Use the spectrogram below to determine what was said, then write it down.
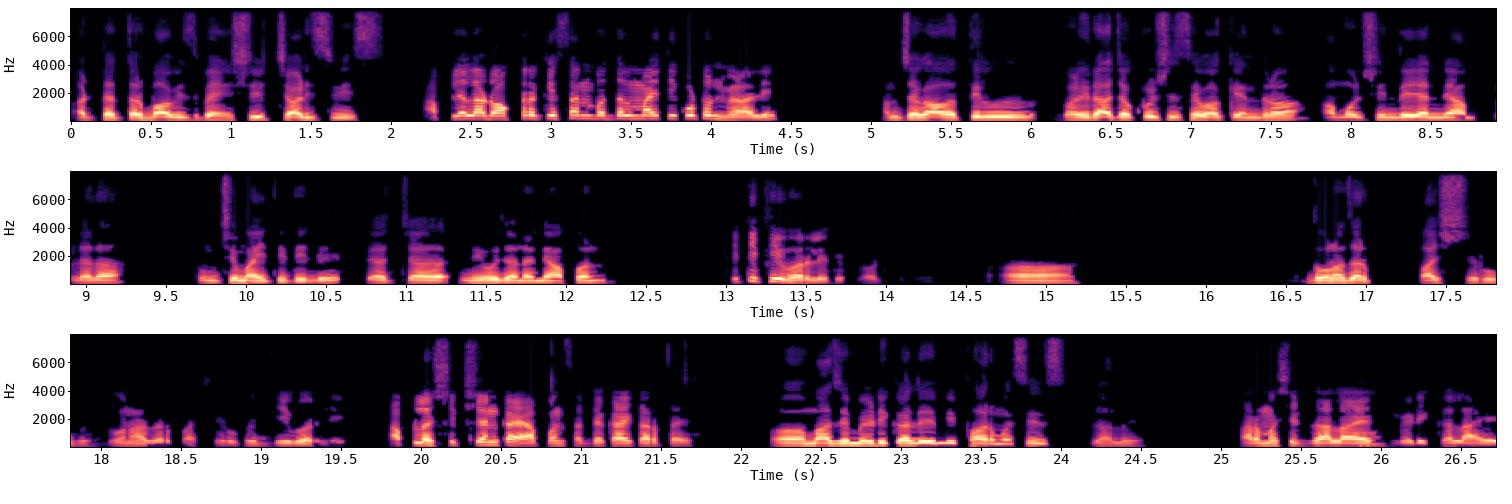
अठ्ठ्याहत्तर बावीस ब्याऐंशी चाळीस वीस. आपल्याला डॉक्टर किसानबद्दल माहिती कुठून मिळाली? आमच्या गावातील बळीराजा कृषी सेवा केंद्र अमोल शिंदे यांनी आपल्याला तुमची माहिती दिली. त्याच्या नियोजनाने आपण किती फी भरली ती प्लॉट दोन हजार पाचशे रुपये. दोन हजार पाचशे रुपये फी भरली. आपलं शिक्षण काय? आपण सध्या काय करताय? अं, माझे मेडिकल आहे. मी फार्मसिस्ट झालोय. फार्मसिस्ट झालाय हो. मेडिकल आहे.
